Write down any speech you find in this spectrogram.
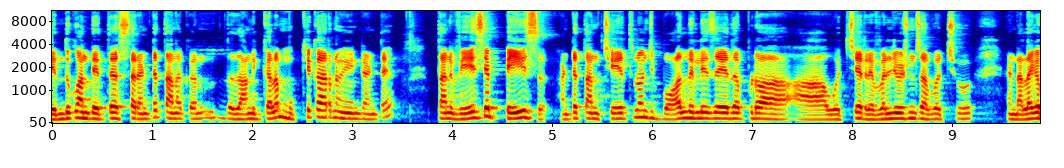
ఎందుకు అంత ఎత్తేస్తారంటే తనకు దానికి గల ముఖ్య కారణం ఏంటంటే తను వేసే పేస్ అంటే తన చేతిలోంచి బాల్ రిలీజ్ అయ్యేటప్పుడు ఆ వచ్చే రెవల్యూషన్స్ అవ్వచ్చు. అండ్ అలాగే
